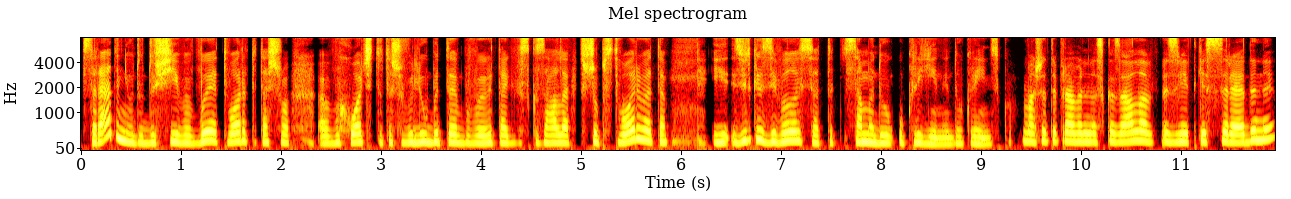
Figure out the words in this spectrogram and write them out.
всередині, у душі, ви, ви творите те, що е, ви хочете, те, що ви любите, бо ви так сказали, щоб створювати. І звідки з'явилося так саме до України, до українського? Маша, ти правильно сказала, звідки зсередини.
